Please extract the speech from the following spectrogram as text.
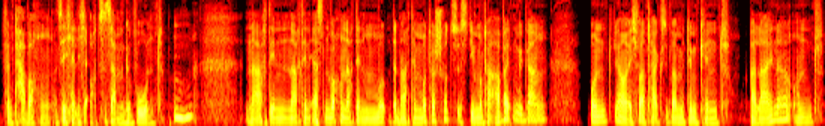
für ein paar Wochen sicherlich auch zusammen gewohnt. Mhm. Nach den, nach den ersten Wochen, nach, den, nach dem Mutterschutz ist die Mutter arbeiten gegangen und ja, ich war tagsüber mit dem Kind alleine und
